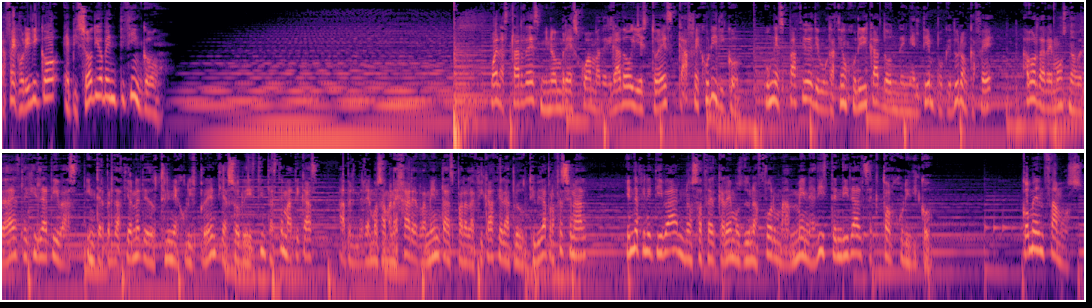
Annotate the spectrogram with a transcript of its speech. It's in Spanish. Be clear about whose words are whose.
Speaker 1: Café Jurídico, episodio 25. Buenas tardes, mi nombre es Juanma Delgado y esto es Café Jurídico, un espacio de divulgación jurídica donde en el tiempo que dura un café abordaremos novedades legislativas, interpretaciones de doctrina y jurisprudencia sobre distintas temáticas, aprenderemos a manejar herramientas para la eficacia y la productividad profesional y en definitiva nos acercaremos de una forma amena y distendida al sector jurídico. Comenzamos.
